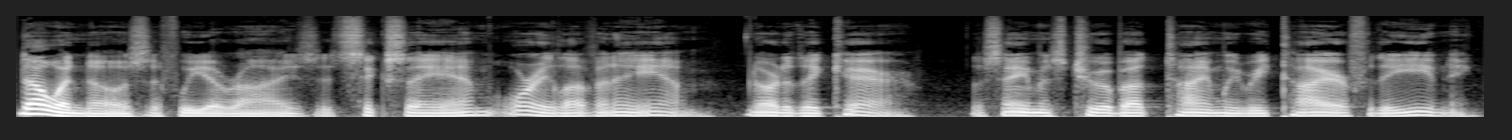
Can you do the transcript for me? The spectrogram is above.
No one knows if we arise at 6 a.m. or 11 a.m., nor do they care. The same is true about the time we retire for the evening.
